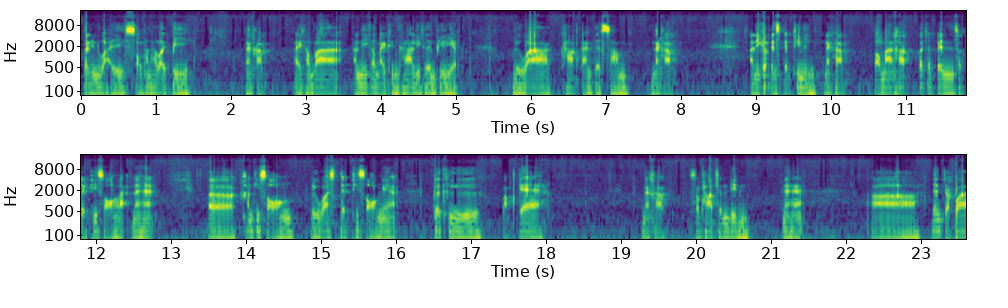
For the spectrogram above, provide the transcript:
แผ่นดินไหว 2,500 ปีนะครับไอ้คำว่าอันนี้ก็หมายถึงค่า return period หรือว่าค่าการเกิดซ้ำนะครับ อันนี้ก็เป็นสเต็ปที่1นะครับ ต่อมาครับก็จะเป็นสเต็ปที่2แล้วนะฮะขั้นที่ 2 หรือว่าสเต็ปที่2เนี่ยก็คือปรับแก้นะครับ สภาพชั้นดินนะฮะเนื่องจากว่า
